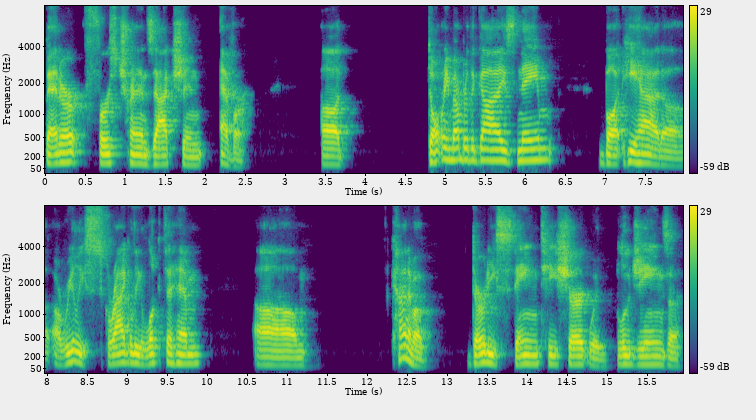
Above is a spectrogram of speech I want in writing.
better first transaction ever. Uh, don't remember the guy's name, but he had a, a really scraggly look to him. Um, kind of a dirty stained t-shirt with blue jeans, a,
